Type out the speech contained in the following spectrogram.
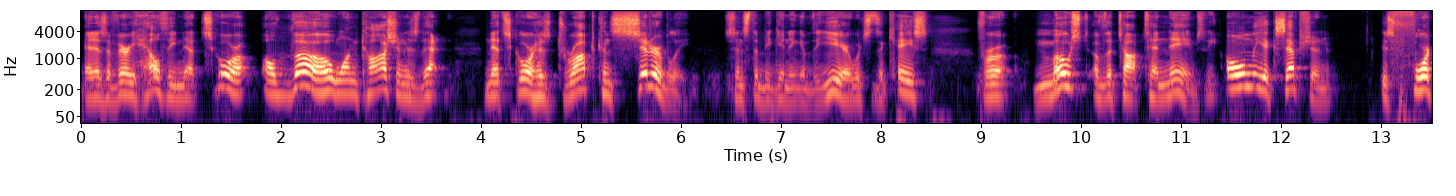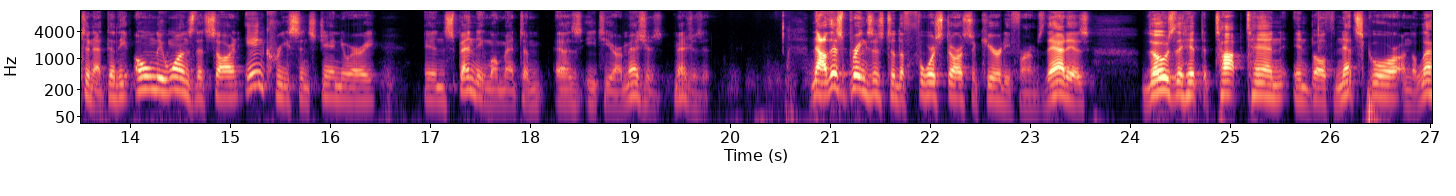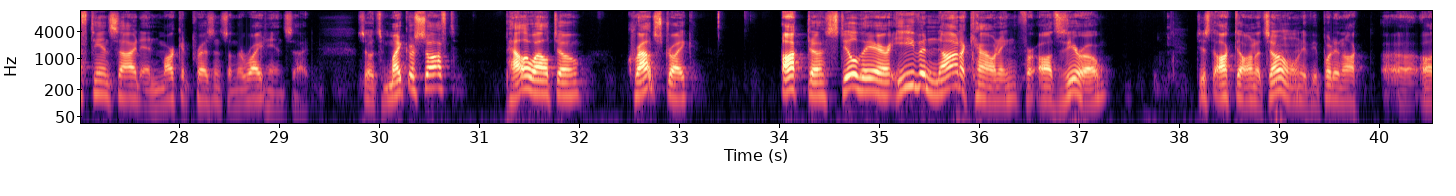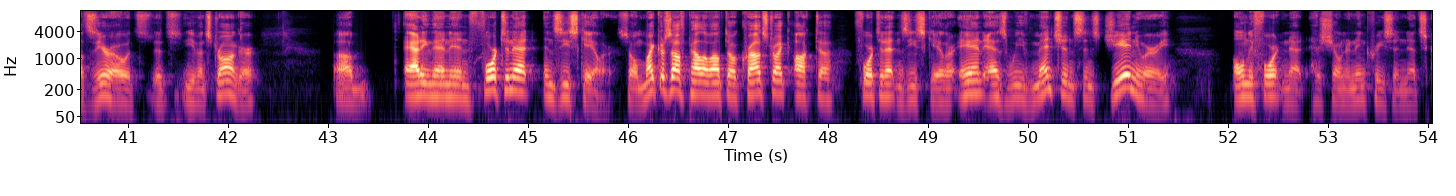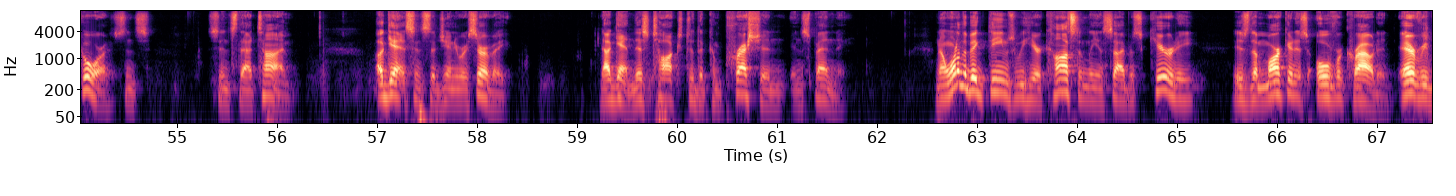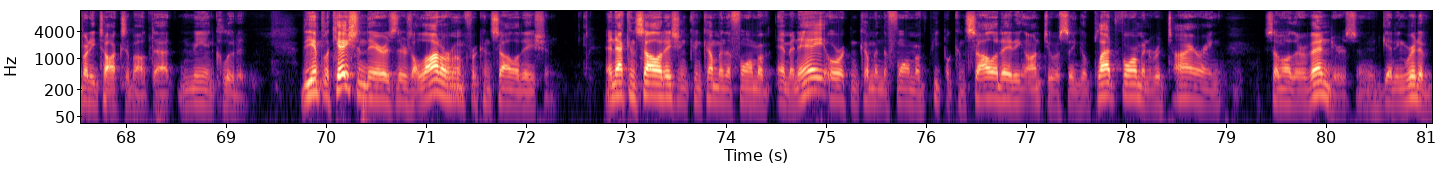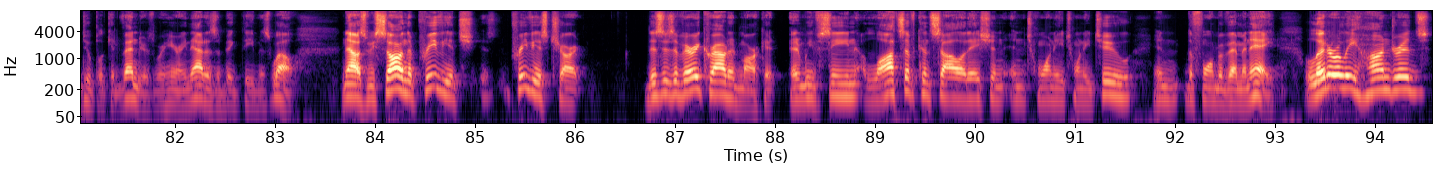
and has a very healthy net score, although one caution is that net score has dropped considerably since the beginning of the year, which is the case for most of the top 10 names. The only exception is Fortinet. They're the only ones that saw an increase since January in spending momentum as ETR measures, measures it. Now this brings us to the four-star security firms. That is, those that hit the top 10 in both net score on the left-hand side and market presence on the right-hand side. So it's Microsoft, Palo Alto, CrowdStrike, Okta still there, even not accounting for Auth0, just Okta on its own. If you put in uh, Auth0, it's, it's even stronger. Uh, adding then in Fortinet and Zscaler. So Microsoft, Palo Alto, CrowdStrike, Okta, Fortinet and Zscaler. And as we've mentioned since January, only Fortinet has shown an increase in net score since, since that time. Again, since the January survey. Now again, this talks to the compression in spending. Now one of the big themes we hear constantly in cybersecurity is the market is overcrowded. Everybody talks about that, me included. The implication there is there's a lot of room for consolidation. And that consolidation can come in the form of M&A or it can come in the form of people consolidating onto a single platform and retiring some other vendors and getting rid of duplicate vendors. We're hearing that as a big theme as well. Now, as we saw in the previous, previous chart, this is a very crowded market and we've seen lots of consolidation in 2022 in the form of M&A. Literally hundreds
